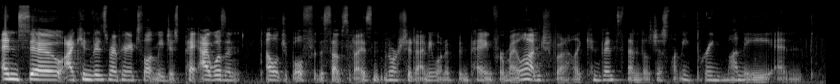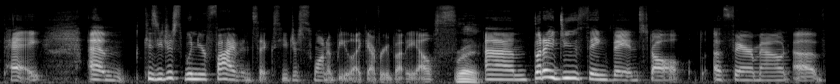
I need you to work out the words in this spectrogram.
And so I convinced my parents to let me just pay. I wasn't eligible for the subsidized, nor should anyone have been paying for my lunch, but I like convinced them to just let me bring money and pay. Because you just, when you're five and six, you just want to be like everybody else. Right. Um, but I do think they installed a fair amount of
